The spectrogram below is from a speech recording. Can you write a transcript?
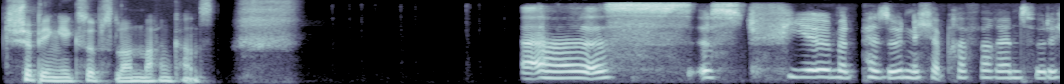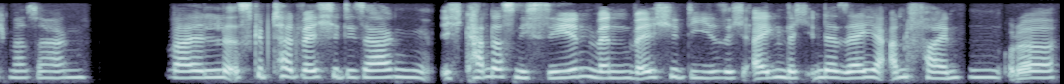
Shipping XY machen kannst? Äh, es ist viel mit persönlicher Präferenz, würde ich mal sagen. Weil es gibt halt welche, die sagen, ich kann das nicht sehen, wenn welche, die sich eigentlich in der Serie anfeinden oder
